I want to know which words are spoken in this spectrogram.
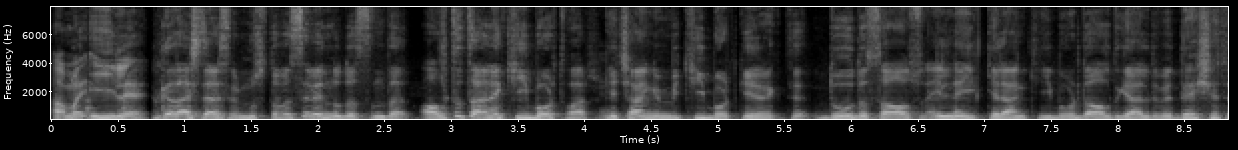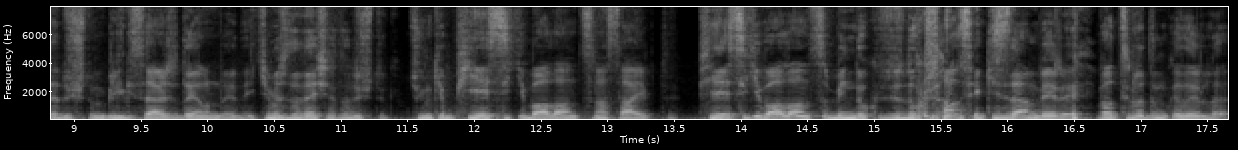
ama iyile. Arkadaşlar söyleyeyim, Mustafa Seven'in odasında 6 tane keyboard var. Geçen gün bir keyboard gerekti. Doğu da sağ olsun eline ilk gelen keyboard'u aldı geldi ve dehşete düştüm. Bilgisayarcı da yanımdaydı. İkimiz de dehşete düştük. Çünkü PS2 bağlantısına sahipti. PS2 bağlantısı 1998'den beri hatırladığım kadarıyla.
